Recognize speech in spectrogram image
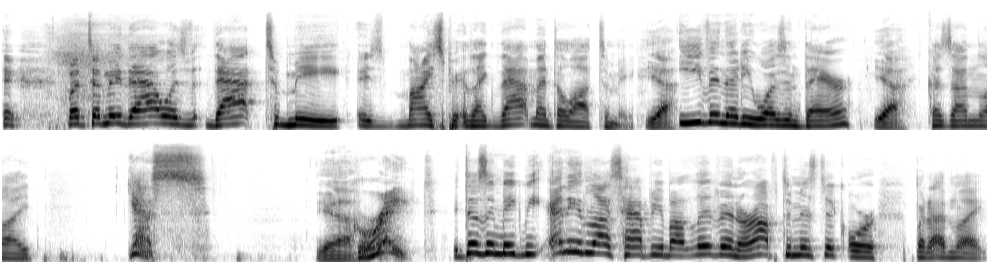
but to me, that was that to me is my spirit. Like that meant a lot to me. Yeah. Even that he wasn't there. Yeah. Because I'm like, yes, Yeah. great. It doesn't make me any less happy about living or optimistic or but I'm like,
